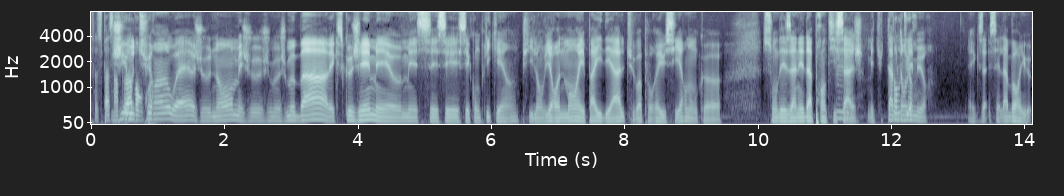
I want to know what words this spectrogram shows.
Ça se passe un peu avant. quoi. Turin, ouais, je, non, mais je, je, me, je me bats avec ce que j'ai, mais, euh, mais c'est, compliqué. hein. Puis l'environnement est pas idéal, tu vois, pour réussir. Donc, euh, ce sont des années d'apprentissage. Mais tu tapes Mmh. Dans dans, le les murs. Exact, c'est laborieux.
